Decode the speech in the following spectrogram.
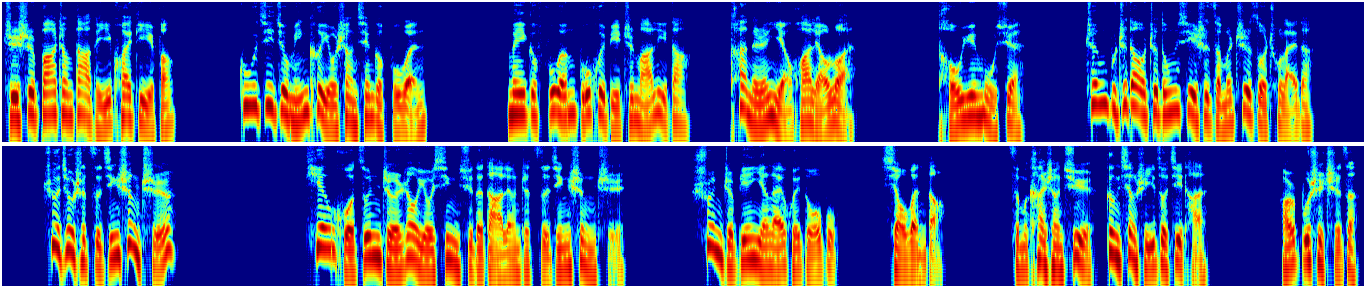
只是巴掌大的一块地方，估计就铭刻有上千个符文，每个符文不会比芝麻粒大，看得人眼花缭乱、头晕目眩。真不知道这东西是怎么制作出来的。这就是紫金圣池。天火尊者饶有兴趣的打量着紫金圣池，顺着边沿来回踱步，笑问道：“怎么看上去更像是一座祭坛，而不是池子？”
